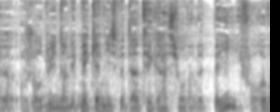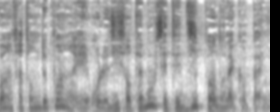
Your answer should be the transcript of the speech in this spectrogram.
euh, aujourd'hui, dans les mécanismes d'intégration dans notre pays, il faut revoir un certain nombre de points. Et on le dit sans tabou, c'était dit pendant la campagne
